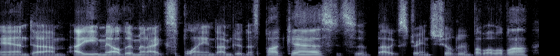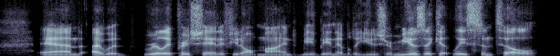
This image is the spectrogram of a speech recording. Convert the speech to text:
And um, I emailed him and I explained I'm doing this podcast. It's about estranged children, blah blah blah blah. And I would really appreciate if you don't mind me being able to use your music at least until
